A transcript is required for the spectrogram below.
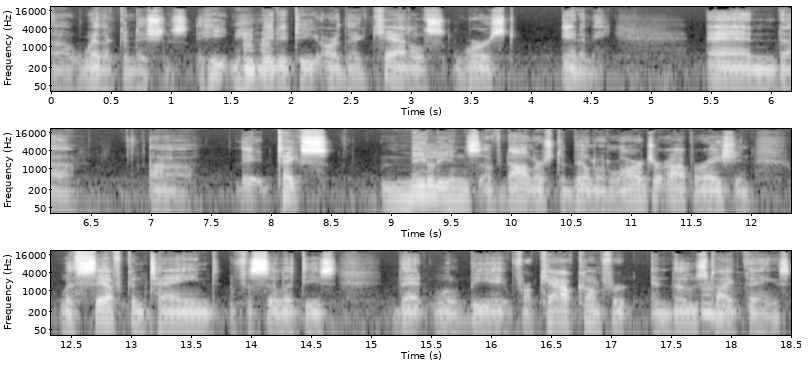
uh, weather conditions. Heat and mm-hmm. humidity mm-hmm. are the cattle's worst enemy, and uh, uh, it takes millions of dollars to build a larger operation with self-contained facilities that will be for cow comfort and those mm-hmm. type things.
